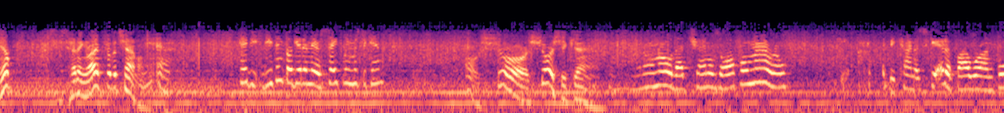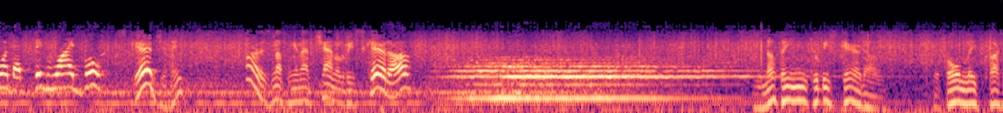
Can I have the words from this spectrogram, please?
Yep. She's heading right for the channel. Yeah. Hey, do, do you think they'll get in there safely, Mr. Kent? Oh, sure, sure she can. I don't know. That channel's awful narrow. I'd be kind of scared if I were on board that big, wide boat. Scared, Jimmy? Oh, there's nothing in that channel to be scared of. Nothing to be scared of. If only Clark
